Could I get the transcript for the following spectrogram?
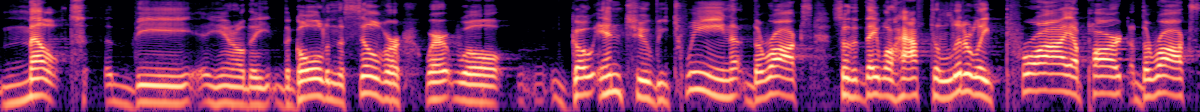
melt the you know the the gold and the silver where it will go into between the rocks so that they will have to literally pry apart the rocks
